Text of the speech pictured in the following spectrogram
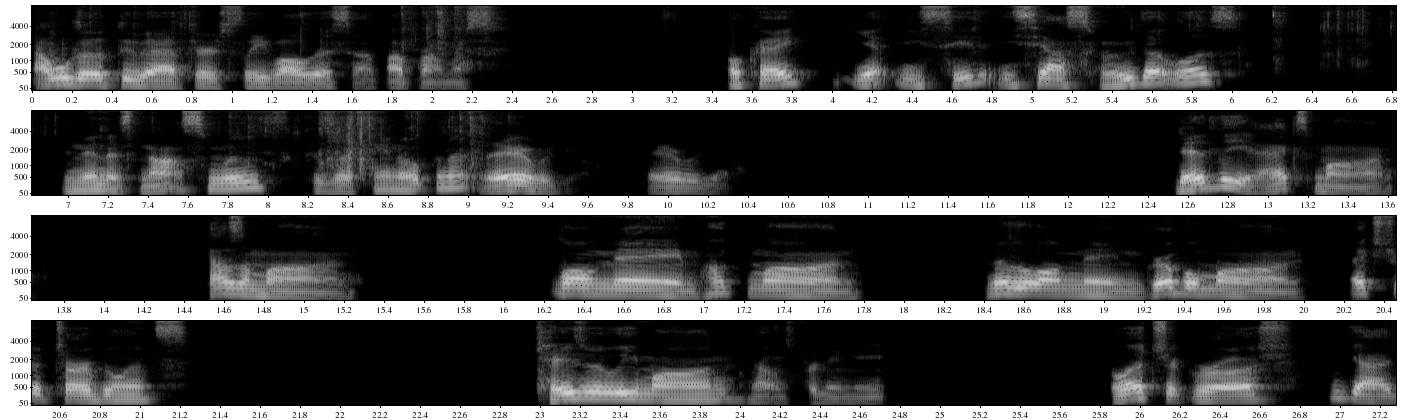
I will go through after sleeve all this up. I promise. Okay, yeah, you see you see how smooth that was, and then it's not smooth because I can't open it. There we go. There we go. Deadly Axemon. Kazamon, long name, Hookmon, another long name, Grubblemon, extra turbulence, KaiserLeomon, that one's pretty neat. Electric Rush, we got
